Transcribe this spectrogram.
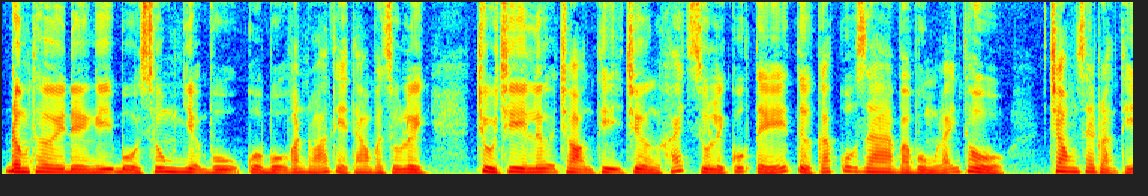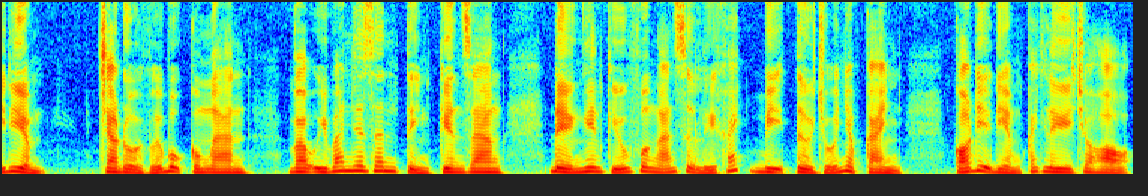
đồng thời đề nghị bổ sung nhiệm vụ của Bộ Văn hóa Thể thao và Du lịch chủ trì lựa chọn thị trường khách du lịch quốc tế từ các quốc gia và vùng lãnh thổ trong giai đoạn thí điểm, trao đổi với Bộ Công an và Ủy ban nhân dân tỉnh Kiên Giang để nghiên cứu phương án xử lý khách bị từ chối nhập cảnh, có địa điểm cách ly cho họ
